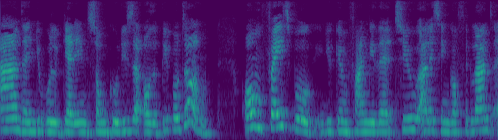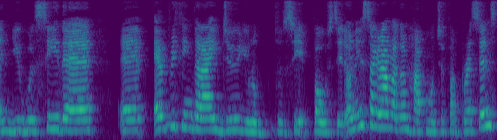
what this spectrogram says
and then you will get in some goodies that other people don't. On Facebook, you can find me there too, Alice in Gothic Land, and you will see there uh, everything that I do. You'll see it posted. On Instagram, I don't have much of a presence,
